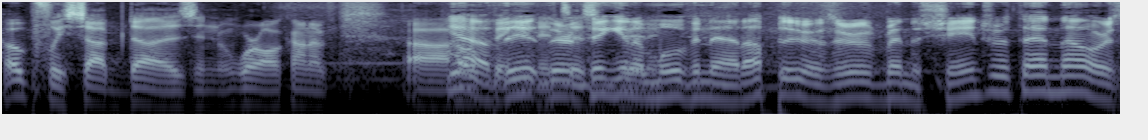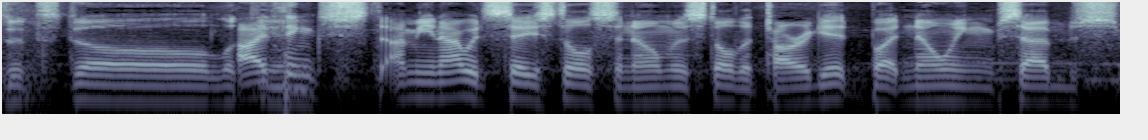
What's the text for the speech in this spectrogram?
Hopefully, Seb does, and we're all kind of uh, yeah. They, are thinking of moving that up. Has there been a change with that now, or is it still? Looking... I think. I mean, I would say still Sonoma is still the target, but knowing Seb's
